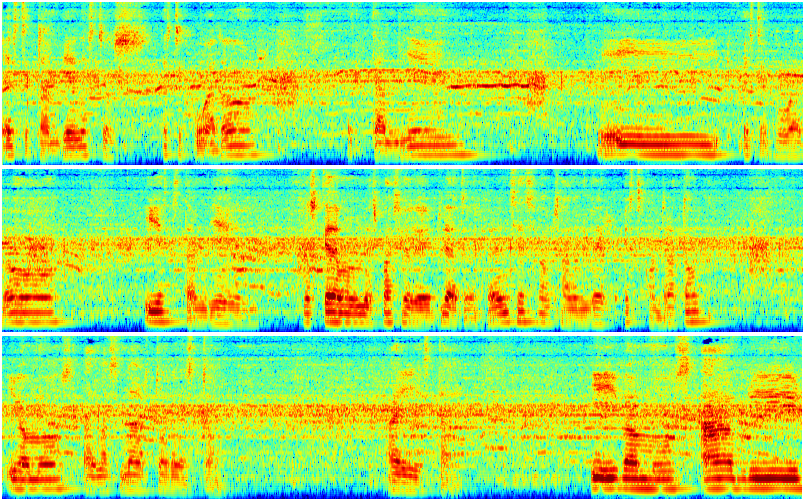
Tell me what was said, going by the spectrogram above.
este también, estos este jugador también y este jugador y este también. Nos queda un espacio de empleo de transferencias vamos a vender este contrato y vamos a almacenar todo esto. Ahí está. Y vamos a abrir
